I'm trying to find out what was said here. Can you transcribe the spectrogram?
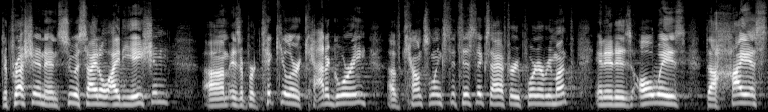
Depression and suicidal ideation um, is a particular category of counseling statistics I have to report every month, and it is always the highest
